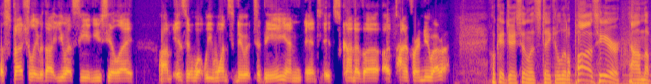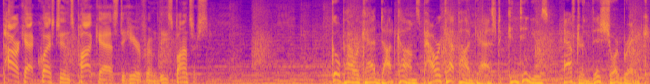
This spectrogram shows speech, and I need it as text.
especially without USC and UCLA, um, isn't what we once knew it to be. And, and it's kind of a, a time for a new era. Okay, Jason, let's take a little pause here on the PowerCat Questions podcast to hear from these sponsors. GoPowerCat.com's PowerCat podcast continues after this short break.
